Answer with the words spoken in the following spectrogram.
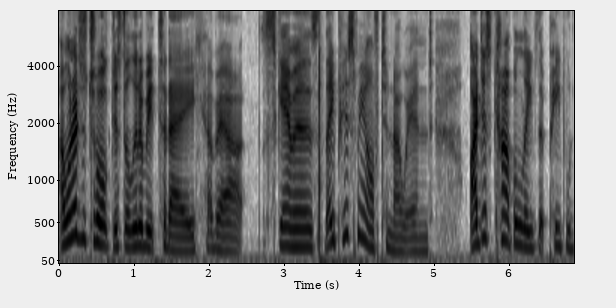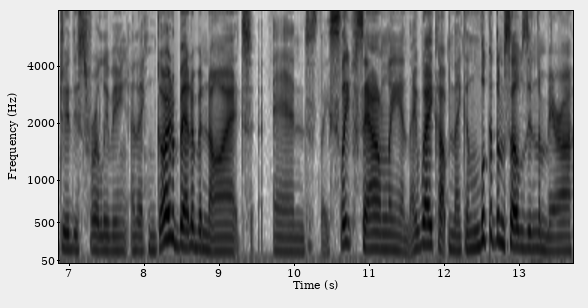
I wanted to talk just a little bit today about scammers. They piss me off to no end. I just can't believe that people do this for a living and they can go to bed of a night and they sleep soundly and they wake up and they can look at themselves in the mirror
